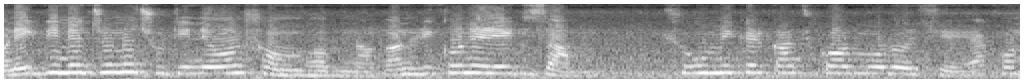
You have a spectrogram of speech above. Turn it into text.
অনেক দিনের জন্য ছুটি নেওয়া সম্ভব না। কারণ রিকনের এক্সাম সৌমিকের কাজকর্ম রয়েছে। এখন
